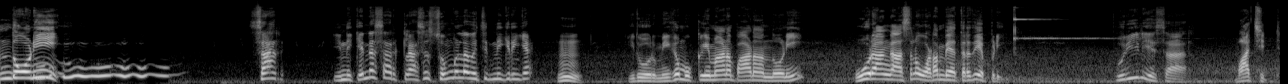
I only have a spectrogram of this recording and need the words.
அந்தோணி. சார் இன்னைக்கு என்ன சார் கிளாஸ் சொம்பல வச்சுட்டு நிக்கிறீங்க? ம் இது ஒரு மிக முக்கியமான பாடம் அந்தோணி. ஊராங்காசுல உடம்பேத்துறது எப்படி? புரியலையே சார் வாட்ச் இட்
